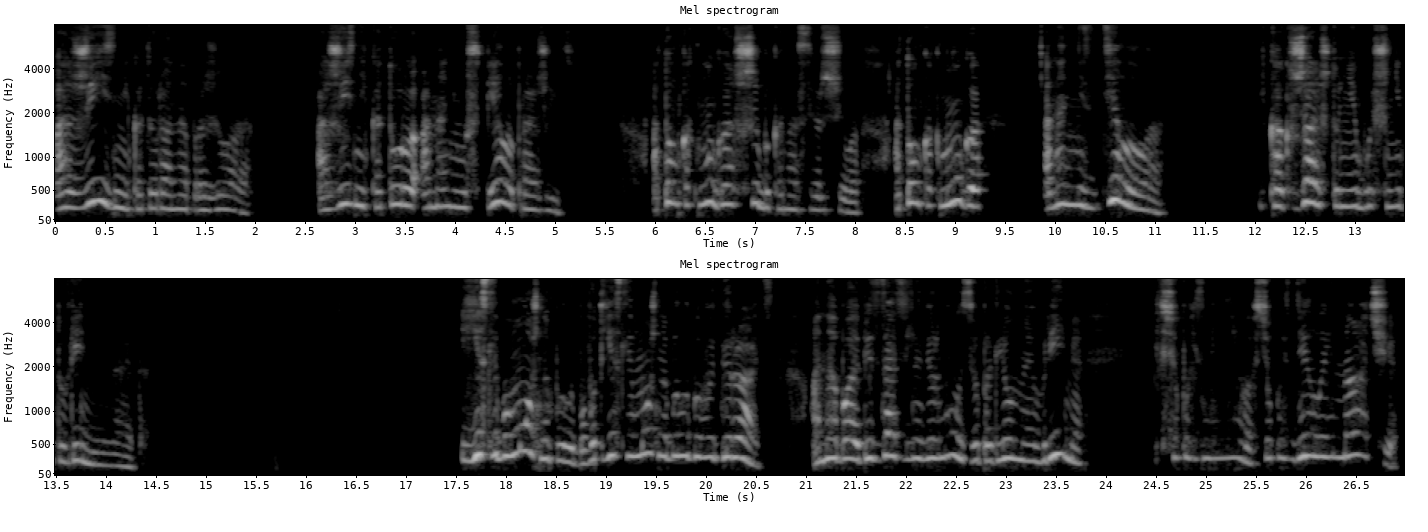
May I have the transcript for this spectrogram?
о жизни, которую она прожила, о жизни, которую она не успела прожить, о том, как много ошибок она совершила, о том, как много она не сделала, и как жаль, что у нее больше нет времени на это. И если бы можно было бы, вот если можно было бы выбирать, она бы обязательно вернулась в определенное время и все бы изменила, все бы сделала иначе.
